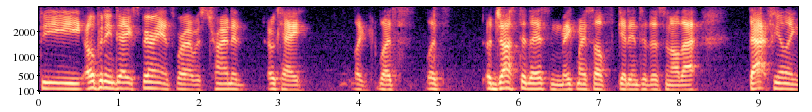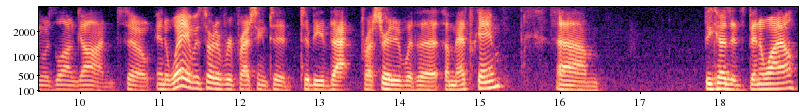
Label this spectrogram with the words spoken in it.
the opening day experience where I was trying to okay, like let's let's adjust to this and make myself get into this and all that. That feeling was long gone. So in a way, it was sort of refreshing to to be that frustrated with a, a Mets game, um, because it's been a while.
